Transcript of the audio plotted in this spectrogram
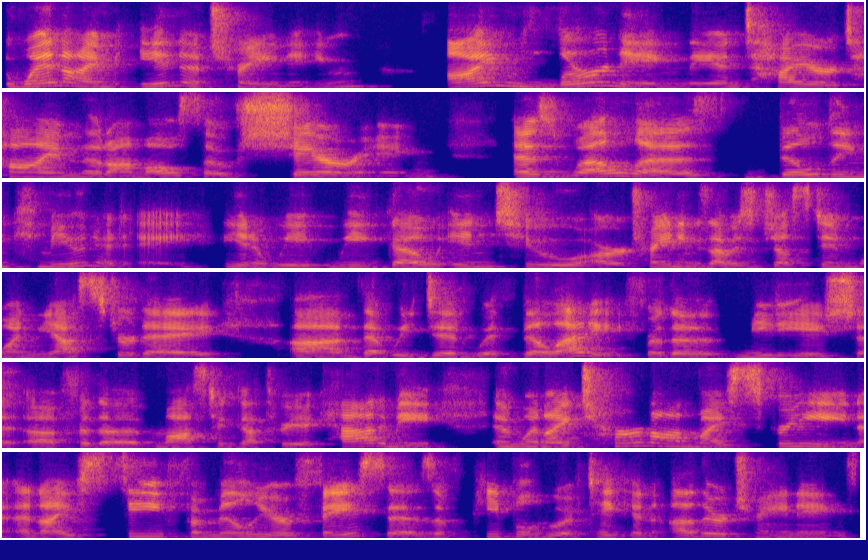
when I'm in a training, I'm learning the entire time that I'm also sharing as well as building community. You know, we we go into our trainings. I was just in one yesterday um, that we did with Bill Eddy for the mediation uh, for the Mosten Guthrie Academy. And when I turn on my screen and I see familiar faces of people who have taken other trainings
